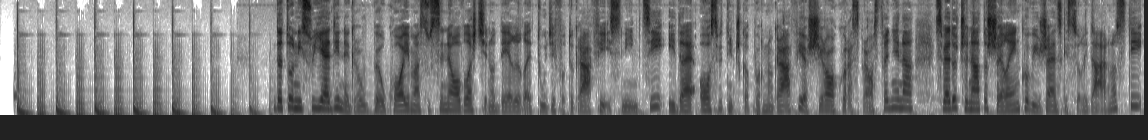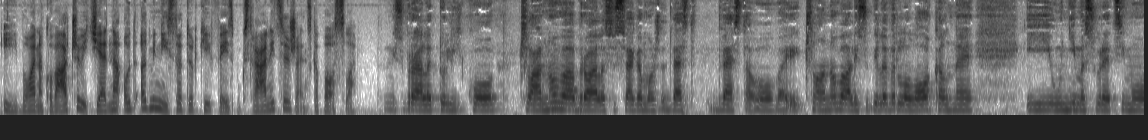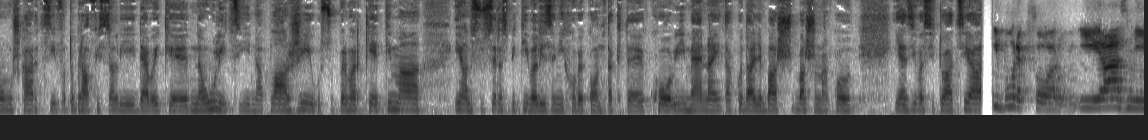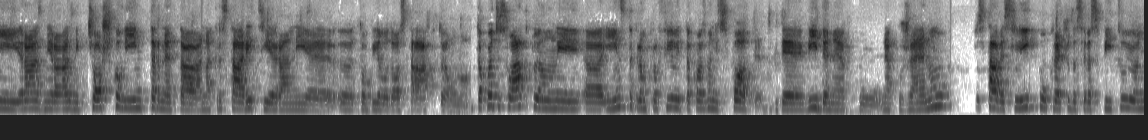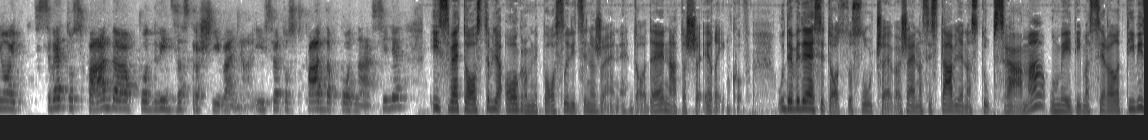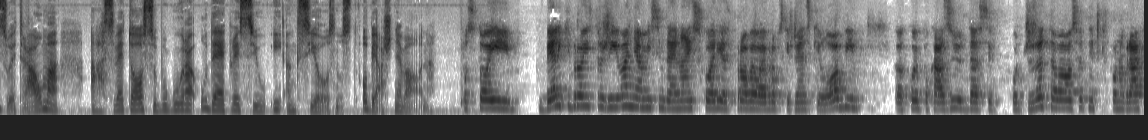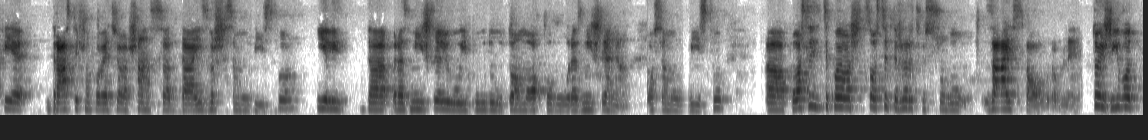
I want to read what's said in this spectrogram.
da to nisu jedine grupe u kojima su se neovlašćeno delile tuđe fotografije i snimci i da je osvetnička pornografija široko rasprostranjena, svedoče Nataša Jelenkovi Ženske solidarnosti i Bojana Kovačević, jedna od administratorki Facebook stranice Ženska posla nisu brojale toliko članova, brojale su svega možda 200, 200 ovaj, članova, ali su bile vrlo lokalne i u njima su recimo muškarci fotografisali devojke na ulici, na plaži, u supermarketima i onda su se raspitivali za njihove kontakte, ko imena i tako dalje, baš, baš onako jeziva situacija. I Burek forum i razni, razni, razni ćoškovi interneta na Krstarici je ranije e, to bilo dosta aktuelno. Takođe su aktuelni e, i Instagram profili takozvani spotted, gde vide neku, neku ženu stave sliku, kreću da se raspituju o njoj, sve to spada pod vid zastrašivanja i sve to spada pod nasilje. I sve to ostavlja ogromne posledice na žene, dodaje Nataša Elenkov. U 90% slučajeva žena se stavlja na stup srama, u medijima se relativizuje trauma, a sve to osobu gura u depresiju i anksioznost, objašnjava ona. Postoji Veliki broj istraživanja, mislim da je najskorije proveo Evropski ženski lobi, koje pokazuju da se kod žrtava osvetničke pornografije drastično povećava šansa da izvrše samoubistvo ili da razmišljaju i budu u tom okovu razmišljanja o samoubistvu. A, posledice koje osjete žrtve su zaista ogromne. To je život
